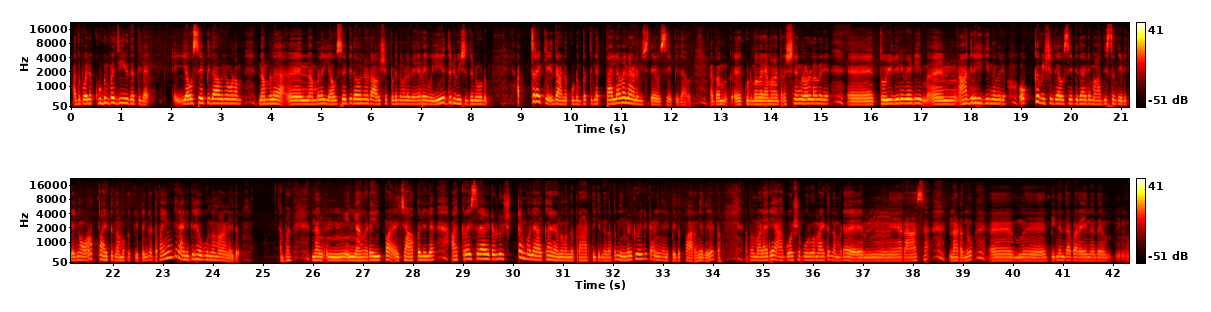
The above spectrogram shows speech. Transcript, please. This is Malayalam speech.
അതുപോലെ കുടുംബജീവിതത്തിൽ യൗസേ പിതാവിനോളം നമ്മൾ നമ്മൾ യൗസേ പിതാവിനോട് ആവശ്യപ്പെടുന്ന പോലെ വേറെ ഏതൊരു വിശുദ്ധനോടും അത്രയ്ക്ക് ഇതാണ് കുടുംബത്തിന്റെ തലവനാണ് വിശുദ്ധ പിതാവ്. അപ്പം കുടുംബപരമായ പ്രശ്നങ്ങളുള്ളവർ തൊഴിലിന് വേണ്ടി ആഗ്രഹിക്കുന്നവർ ഒക്കെ വിശുദ്ധ പിതാവിന്റെ മാധ്യസ്ഥം തേടിക്കഴിഞ്ഞാൽ ഉറപ്പായിട്ട് നമുക്ക് കിട്ടും കേട്ടോ. ഭയങ്കര അനുഗ്രഹപൂർണമാണിത് അപ്പം ഞങ്ങളുടെ ഈ ചാപ്പലിൽ അക്രൈസ്തരായിട്ടുള്ള ഇഷ്ടം പോലെ ആൾക്കാരാണ് വന്ന് പ്രാർത്ഥിക്കുന്നത്. അപ്പം നിങ്ങൾക്ക് വേണ്ടിയിട്ടാണ് ഞാനിപ്പോൾ ഇത് പറഞ്ഞത് കേട്ടോ. അപ്പം വളരെ ആഘോഷപൂർവമായിട്ട് നമ്മുടെ റാസ നടന്നു. പിന്നെന്താ പറയുന്നത്?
